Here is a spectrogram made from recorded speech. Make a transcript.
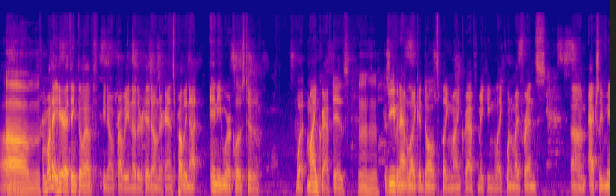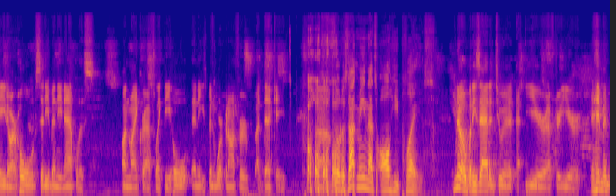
Oh. Um, From what I hear, I think they'll have you know probably another hit on their hands. Probably not anywhere close to what Minecraft is, because mm-hmm. you even have like adults playing Minecraft, making like one of my friends um, actually made our whole city of Indianapolis on Minecraft, like the whole, and he's been working on for a decade. Um, so does that mean that's all he plays? No, but he's added to it year after year. Him and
